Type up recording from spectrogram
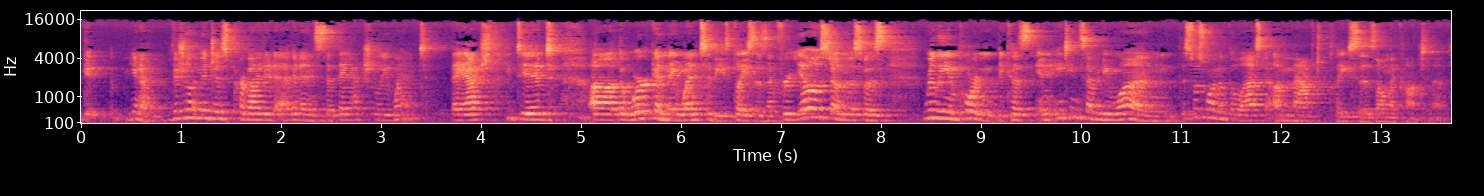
you know, visual images provided evidence that they actually went. They actually did uh, the work and they went to these places. And for Yellowstone, this was really important because in 1871, this was one of the last unmapped places on the continent.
